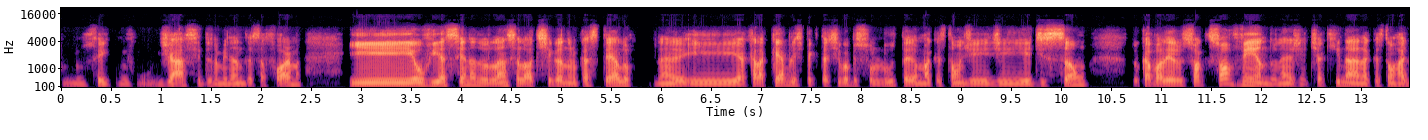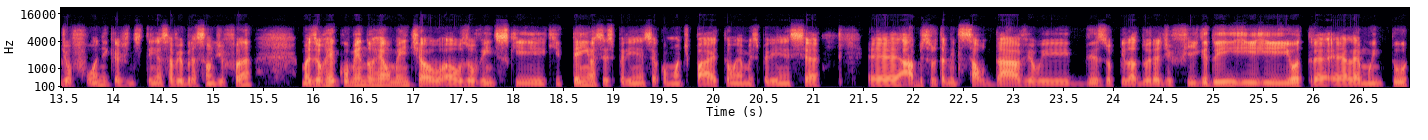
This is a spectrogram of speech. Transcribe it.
não sei, já se denominando dessa forma, e eu vi a cena do Lancelot chegando no castelo, né, e aquela quebra de expectativa absoluta, é uma questão de, de edição do Cavaleiro, só, só vendo, né, gente, aqui na, na, questão radiofônica a gente tem essa vibração de fã, mas eu recomendo realmente ao, aos ouvintes que, que tenham essa experiência com Monty Python, é uma experiência é, absolutamente saudável e desopiladora de fígado, e, e, e, outra, ela é muito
